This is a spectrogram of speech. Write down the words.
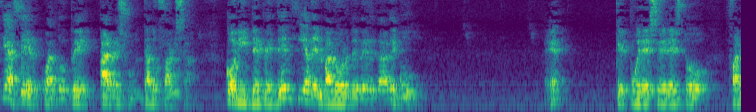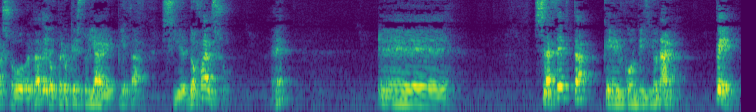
¿Qué hacer cuando P ha resultado falsa? Con independencia del valor de verdad de Q. ¿Eh? ¿Qué puede ser esto falso o verdadero, pero que esto ya empieza siendo falso. ¿eh? Eh, se acepta que el condicional P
